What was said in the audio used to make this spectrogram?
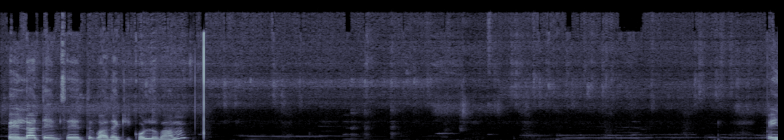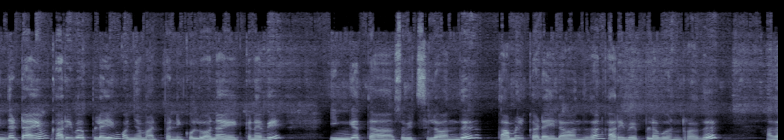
இப்போ எல்லாத்தையும் சேர்த்து வதக்கி கொள்ளுவோம். இப்போ இந்த டைம் கறிவேப்பிலையும் கொஞ்சம் ஆட் பண்ணிக்கொள்ளுவோம் நான் ஏற்கனவே இங்கே த ஸ்வீட்ஸில் வந்து தமிழ் கடையில் வந்து தான் கறிவேப்பிலை வேண்டுறது அதை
